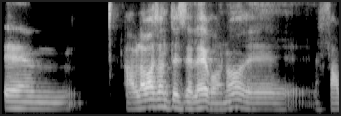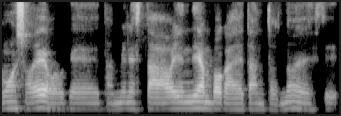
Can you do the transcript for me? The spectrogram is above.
Em, hablabas antes del ego, ¿no? Famoso ego, que también está hoy en día en boca de tantos, ¿no? Es decir,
